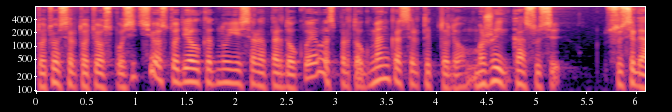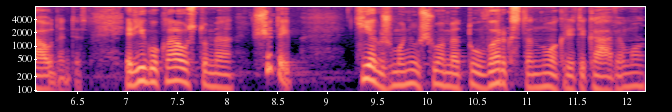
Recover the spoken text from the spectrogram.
tokios ir tokios pozicijos, todėl kad nu, jis yra per daug kvailas, per daug menkas ir taip toliau, mažai ką susi, susigaudantis. Ir jeigu klaustume šitaip, kiek žmonių šiuo metu vargsta nuo kritikavimo,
